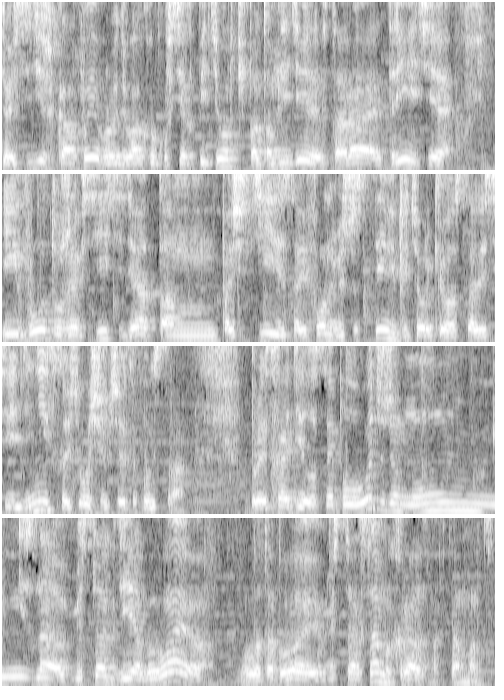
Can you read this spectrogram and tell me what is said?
То есть сидишь в кафе, вроде вокруг у всех пятерки, потом неделя, вторая, третья, и вот уже все сидят там почти с айфонами шестыми, пятерки у остались и единицы, то есть очень все это быстро происходило. С Apple Watch же, ну, не знаю, в местах, где я бываю, вот, а бываю в местах самых разных, там от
